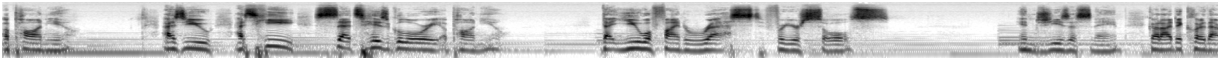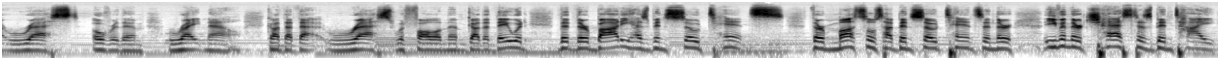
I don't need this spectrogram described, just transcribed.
upon you, as you as he sets his glory upon you, that you will find rest for your souls in Jesus' name. God, I declare that rest over them right now. God, that that rest would fall on them. God, that they would, that their body has been so tense, their muscles have been so tense, and their even their chest has been tight.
